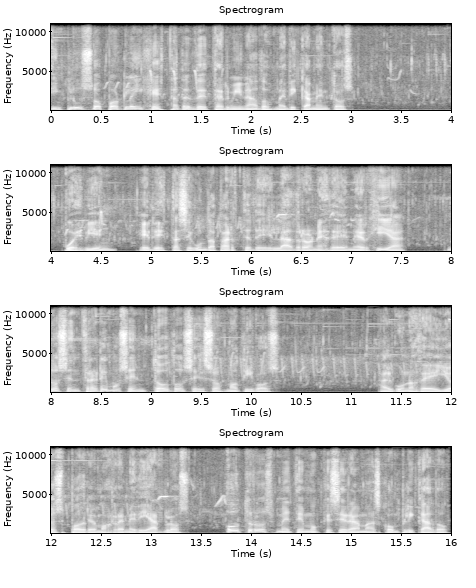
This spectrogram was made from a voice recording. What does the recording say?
incluso por la ingesta de determinados medicamentos. Pues bien, en esta segunda parte de Ladrones de Energía, nos centraremos en todos esos motivos. Algunos de ellos podremos remediarlos, otros me temo que será más complicado.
